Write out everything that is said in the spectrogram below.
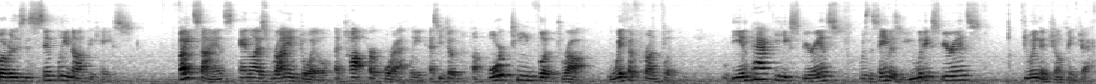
However, this is simply not the case. Fight Science analyzed Ryan Doyle, a top parkour athlete, as he took a 14-foot drop with a front flip. The impact he experienced was the same as you would experience doing a jumping jack.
